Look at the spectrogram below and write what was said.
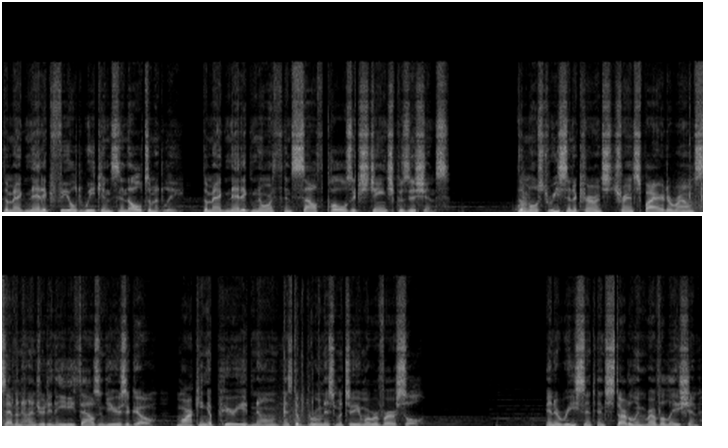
the magnetic field weakens and ultimately, the magnetic north and south poles exchange positions. The most recent occurrence transpired around 780,000 years ago, marking a period known as the Brunhes-Matuyama reversal. In a recent and startling revelation,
